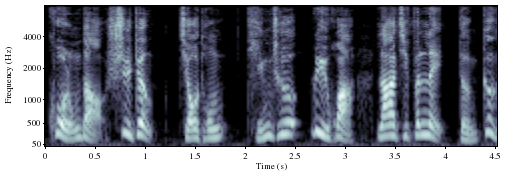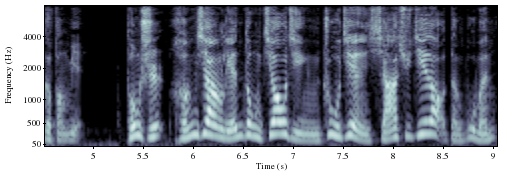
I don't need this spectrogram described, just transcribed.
扩容到市政、交通。停车、绿化、垃圾分类等各个方面，同时横向联动交警、住建、辖区街道等部门，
